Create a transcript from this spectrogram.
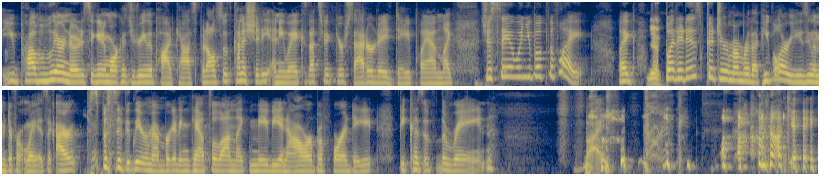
you probably are noticing it more because you're doing the podcast, but also it's kind of shitty anyway because that's like your Saturday day plan. Like, just say it when you book the flight. Like, Yeah. but it is good to remember that people are using them in different ways. Like, I specifically remember getting canceled on like maybe an hour before a date because of the rain. Bye. I'm not kidding.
